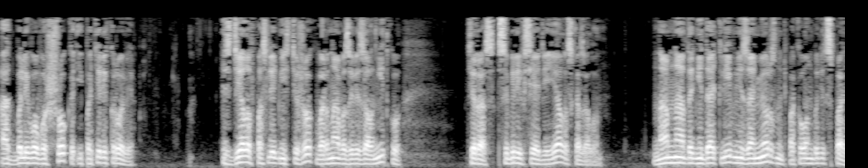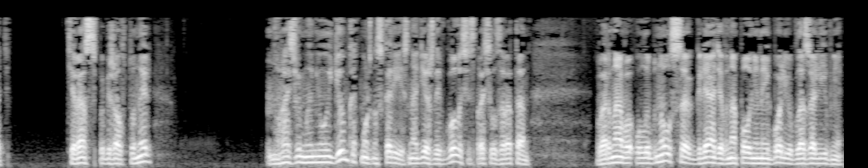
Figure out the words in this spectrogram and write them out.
от болевого шока и потери крови. Сделав последний стежок, Варнава завязал нитку. — Террас, собери все одеяла, — сказал он. Нам надо не дать ливне замерзнуть, пока он будет спать. Террас побежал в туннель. — Но разве мы не уйдем как можно скорее? — с надеждой в голосе спросил Заратан. Варнава улыбнулся, глядя в наполненные болью глаза ливни.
